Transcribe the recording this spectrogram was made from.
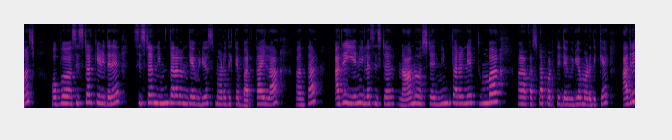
ಮಚ್ ಒಬ್ಬ ಸಿಸ್ಟರ್ ಕೇಳಿದರೆ ಸಿಸ್ಟರ್ ನಿಮ್ಮ ಥರ ನನಗೆ ವಿಡಿಯೋಸ್ ಮಾಡೋದಕ್ಕೆ ಬರ್ತಾ ಇಲ್ಲ ಅಂತ. ಆದರೆ ಏನೂ ಇಲ್ಲ ಸಿಸ್ಟರ್. ನಾನು ಅಷ್ಟೇ. ನಿಮ್ಮ ಥರನೇ ತುಂಬ ಕಷ್ಟಪಡ್ತಿದ್ದೆ ವಿಡಿಯೋ ಮಾಡೋದಕ್ಕೆ. ಆದರೆ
